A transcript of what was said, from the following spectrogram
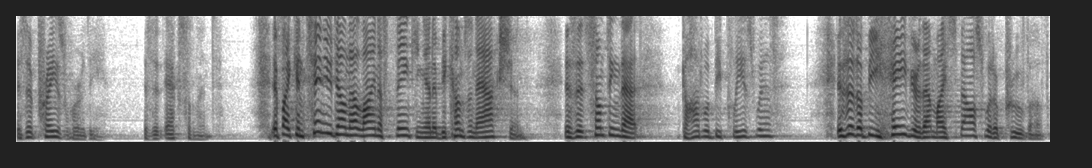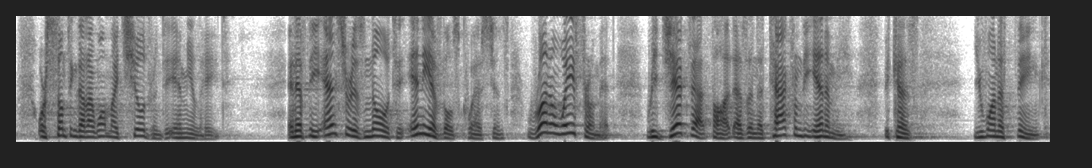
Is it praiseworthy? Is it excellent? If I continue down that line of thinking and it becomes an action, is it something that God would be pleased with? Is it a behavior that my spouse would approve of or something that I want my children to emulate? And if the answer is no to any of those questions, run away from it. Reject that thought as an attack from the enemy because you want to think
